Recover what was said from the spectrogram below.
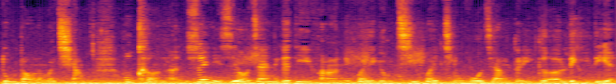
度到那么强？不可能。所以你只有在那个地方，你会有机会经过这样的一个历练。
